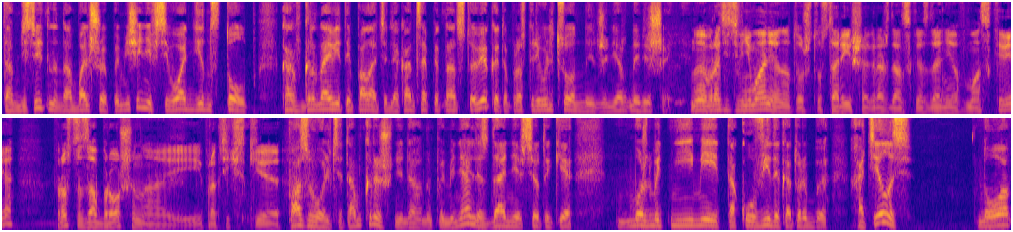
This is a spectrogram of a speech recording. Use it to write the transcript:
там действительно на большое помещение всего один столб. Как в грановитой палате для конца 15 века, это просто революционное инженерное решение. Ну и обратите внимание на то, что старейшее гражданское здание в Москве просто заброшено и практически... Позвольте, там крышу недавно поменяли, здание все-таки, может быть, не имеет такого вида, который бы хотелось но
